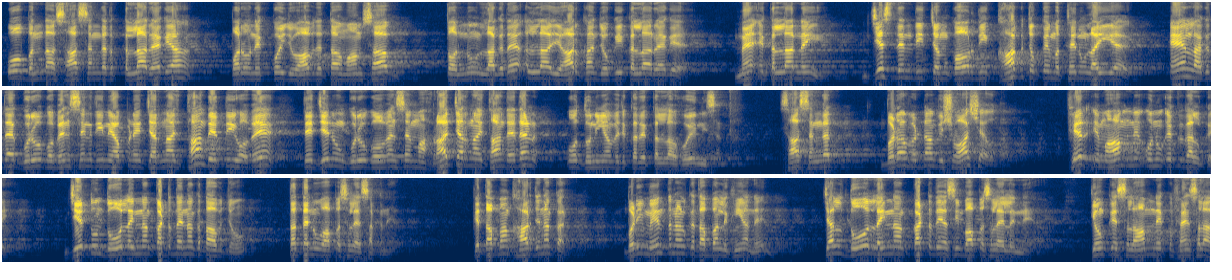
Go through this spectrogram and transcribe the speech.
ਉਹ ਬੰਦਾ ਸਾਧ ਸੰਗਤ ਇਕੱਲਾ ਰਹਿ ਗਿਆ, ਪਰ ਉਹਨੇ ਕੋਈ ਜਵਾਬ ਦਿੱਤਾ, ਇਮਾਮ ਸਾਹਿਬ, ਤੁਹਾਨੂੰ ਲੱਗਦਾ ਅੱਲਾ ਯਾਰ ਖਾਨ ਜੋਗੀ ਇਕੱਲਾ ਰਹਿ ਗਿਆ ਮੈਂ ਇਕੱਲਾ ਨਹੀਂ, ਜਿਸ ਦਿਨ ਦੀ ਚਮਕੌਰ ਦੀ ਖਾਕ ਚੁੱਕ ਕੇ ਮੱਥੇ ਨੂੰ ਲਾਈ ਹੈ, ਐਂ ਲੱਗਦਾ ਗੁਰੂ ਗੋਬਿੰਦ ਸਿੰਘ ਜੀ ਨੇ ਆਪਣੇ ਚਰਨਾਂ 'ਚ ਥਾਂ ਦਿੱਤੀ ਹੋਵੇ ਤੇ ਜਿਹਨੂੰ ਗੁਰੂ ਗੋਬਿੰਦ ਸਿੰਘ ਮਹਾਰਾਜ ਚਰਨਾਂ 'ਚ ਥਾਂ ਦੇ ਦੇਣ, ਉਹ ਦੁਨੀਆ ਵਿੱਚ ਕਦੇ ਕੱਲਾ ਹੋਏ ਨਹੀਂ ਸਕਦਾ। ਸਾਧ ਸੰਗਤ, ਬੜਾ ਵੱਡਾ ਵਿਸ਼ਵਾਸ ਹੈ ਉਹਦਾ। ਫਿਰ ਇਮਾਮ ਨੇ ਉਹਨੂੰ ਇੱਕ ਗੱਲ ਕਹੀ, ਜੇ ਤੂੰ ਦੋ ਲਾਈਨਾਂ ਕੱਟ ਦੇਣਾ ਕਿਤਾਬ ਚੋਂ, ਤਾਂ ਤੈਨੂੰ ਵਾਪਸ ਲੈ ਸਕਨੇ ਕਿਤਾਬਾਂ ਖਾਰਜ ਨਾ ਕਰ। ਬੜੀ ਮਿਹਨਤ ਨਾਲ ਕਿਤਾਬਾਂ ਲਿਖੀਆਂ ਨੇ। ਚੱਲ ਦੋ ਲਾਈਨਾਂ ਕੱਟ ਦੇ ਅਸੀਂ ਵਾਪਸ ਲੈ ਲੈਨੇ ਆ ਕਿਉਂਕਿ ਇਸਲਾਮ ਨੇ ਇੱਕ ਫੈਸਲਾ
